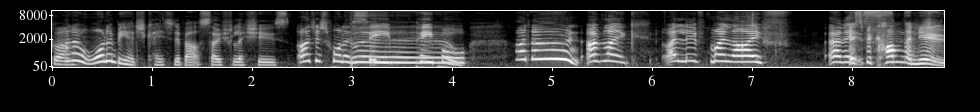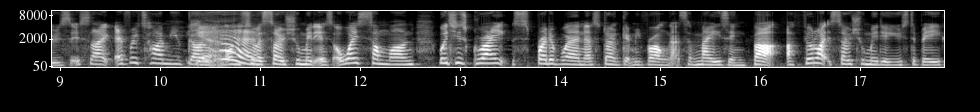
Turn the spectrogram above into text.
Go I don't want to be educated about social issues. I just want to see people. I don't. I'm like, I live my life and it's, become the news. It's like every time you go Yeah. onto a social media, it's always someone, which is great. Spread awareness. Don't get me wrong, that's amazing. But I feel like social media used to be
